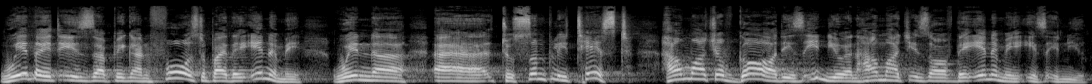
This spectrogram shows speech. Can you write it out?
Whether it is uh, being enforced by the enemy when uh, uh, to simply test how much of God is in you and how much is of the enemy is in you.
